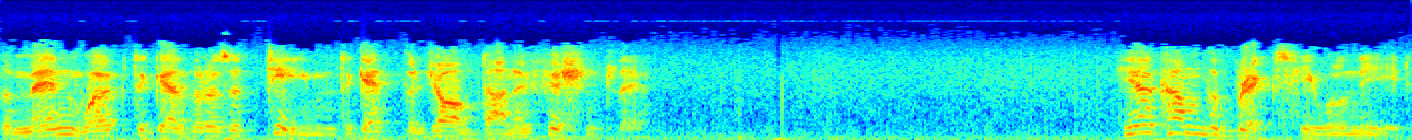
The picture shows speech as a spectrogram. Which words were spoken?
The men work together as a team to get the job done efficiently. Here come the bricks he will need.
